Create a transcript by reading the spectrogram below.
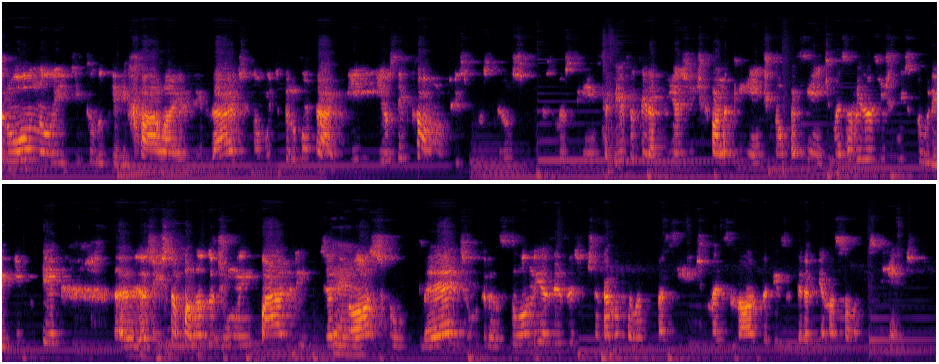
trono e que tudo que ele fala é verdade, não, muito pelo contrário. E, e eu sempre falo muito isso para os meus, meus clientes. A bioterapia a gente fala cliente, não paciente, mas às vezes a gente mistura aqui, porque uh, a gente está falando de um enquadre diagnóstico, é. né, de um transtorno, e às vezes a gente acaba falando paciente, mas nós da fisioterapia nós falamos cliente.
